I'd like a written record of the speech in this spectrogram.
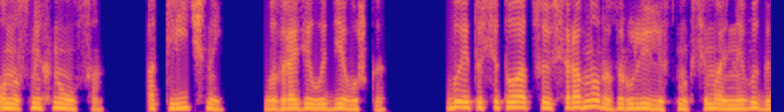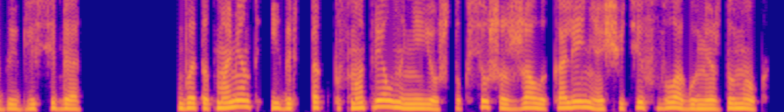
Он усмехнулся. «Отличный», — возразила девушка. Вы эту ситуацию все равно разрулили с максимальной выгодой для себя. В этот момент Игорь так посмотрел на нее, что Ксюша сжала колени, ощутив влагу между ног.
